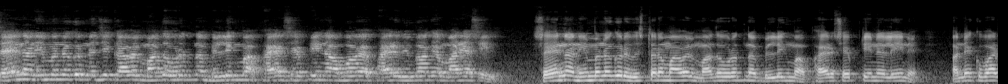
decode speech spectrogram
શહેરના નિર્મલનગર નજીક આવેલ માધવરતના બિલ્ડિંગમાં ફાયર સેફટીના અભાવે ફાયર વિભાગે માર્યા સીલ શહેરના નિર્મલનગર વિસ્તારમાં આવેલ માધવરતના બિલ્ડિંગમાં ફાયર સેફટીને લઈને અનેકવાર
